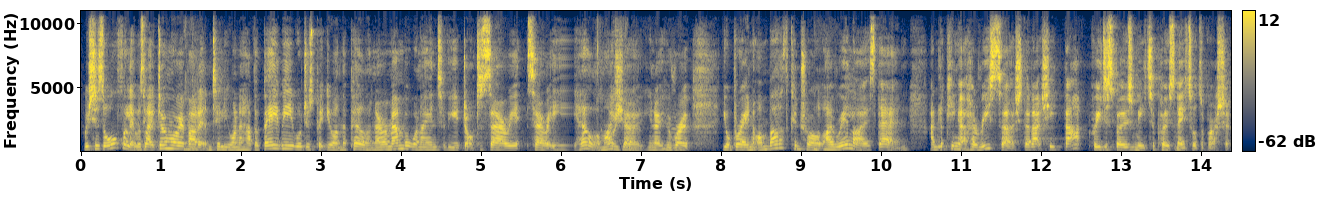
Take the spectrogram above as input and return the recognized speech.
which is awful. It was like, don't worry about it until you want to have a baby. We'll just put you on the pill. And I remember when I interviewed Dr. Sarah, Sarah E. Hill on my oh, show, yeah. you know, who yeah. wrote Your Brain on Birth Control, mm-hmm. I realized then, and looking at her research, that actually that predisposed me to postnatal depression.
